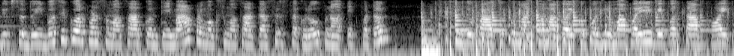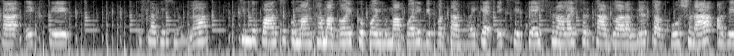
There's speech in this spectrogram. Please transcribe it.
दिउँसो दुई बजेको अर्पण समाचारको अन्त्यमा प्रमुख समाचारका शीर्षकहरू पुनः एकपटक। सिन्धुपाल्चोकको माङ्खामा गएको पहिरोमा परि बेपत्ता भएका एक सय सिन्धुपाल्चोकको माङ्खामा गएको पहिरोमा परि बेपत्ता भएका एक सय तेइसजनालाई सरकारद्वारा मृत घोषणा अझै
